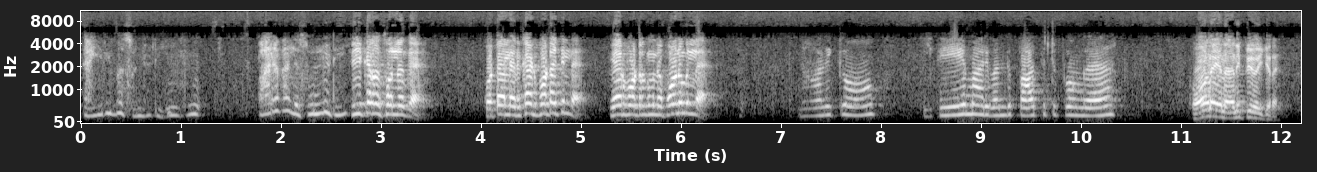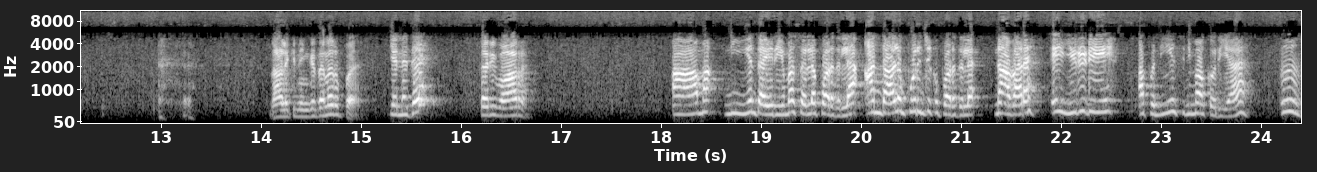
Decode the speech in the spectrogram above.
தைரியமா சொல்லுடி. பரவாயில்ல சொல்லுடி. சீக்கிரம் சொல்லுங்க. கொட்டால ரெக்கார்ட் போட்டாச்சு இல்ல பேர் போட்டதுக்கு போனும் இல்ல. நாளைக்கும் இதே மாதிரி வந்து பார்த்துட்டு போங்க. கோனையை நான் அனுப்பி வைக்கிறேன். நாளைக்கு நீங்க தானே இருப்ப? என்னது? சரி வாரேன். ஆமா நீயும் தைரியமா சொல்ல போறதில்ல? அந்த ஆளும் புரிஞ்சுக்க போறதில்ல. நான் வரேன். ஏய் இருடி. அப்ப நீயும் சினிமா கோரியா ம்.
